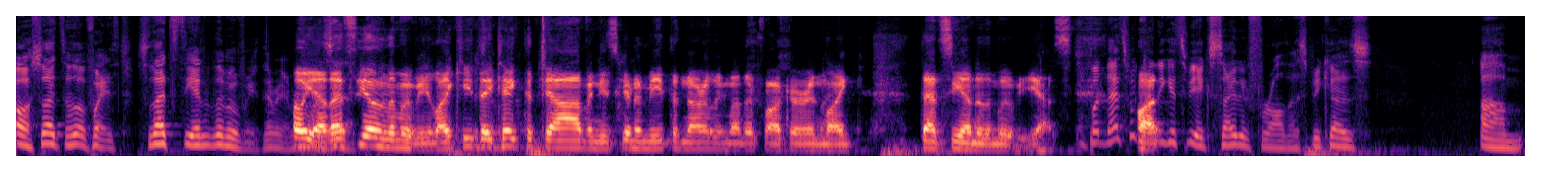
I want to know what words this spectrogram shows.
Oh, so that's oh, wait. So that's the end of the movie. There we go. oh yeah, that's that. the end of the movie. Like he they take the job and he's gonna meet the gnarly motherfucker and like that's the end of the movie. Yes. But that's what kind of gets me excited for all this because, um,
